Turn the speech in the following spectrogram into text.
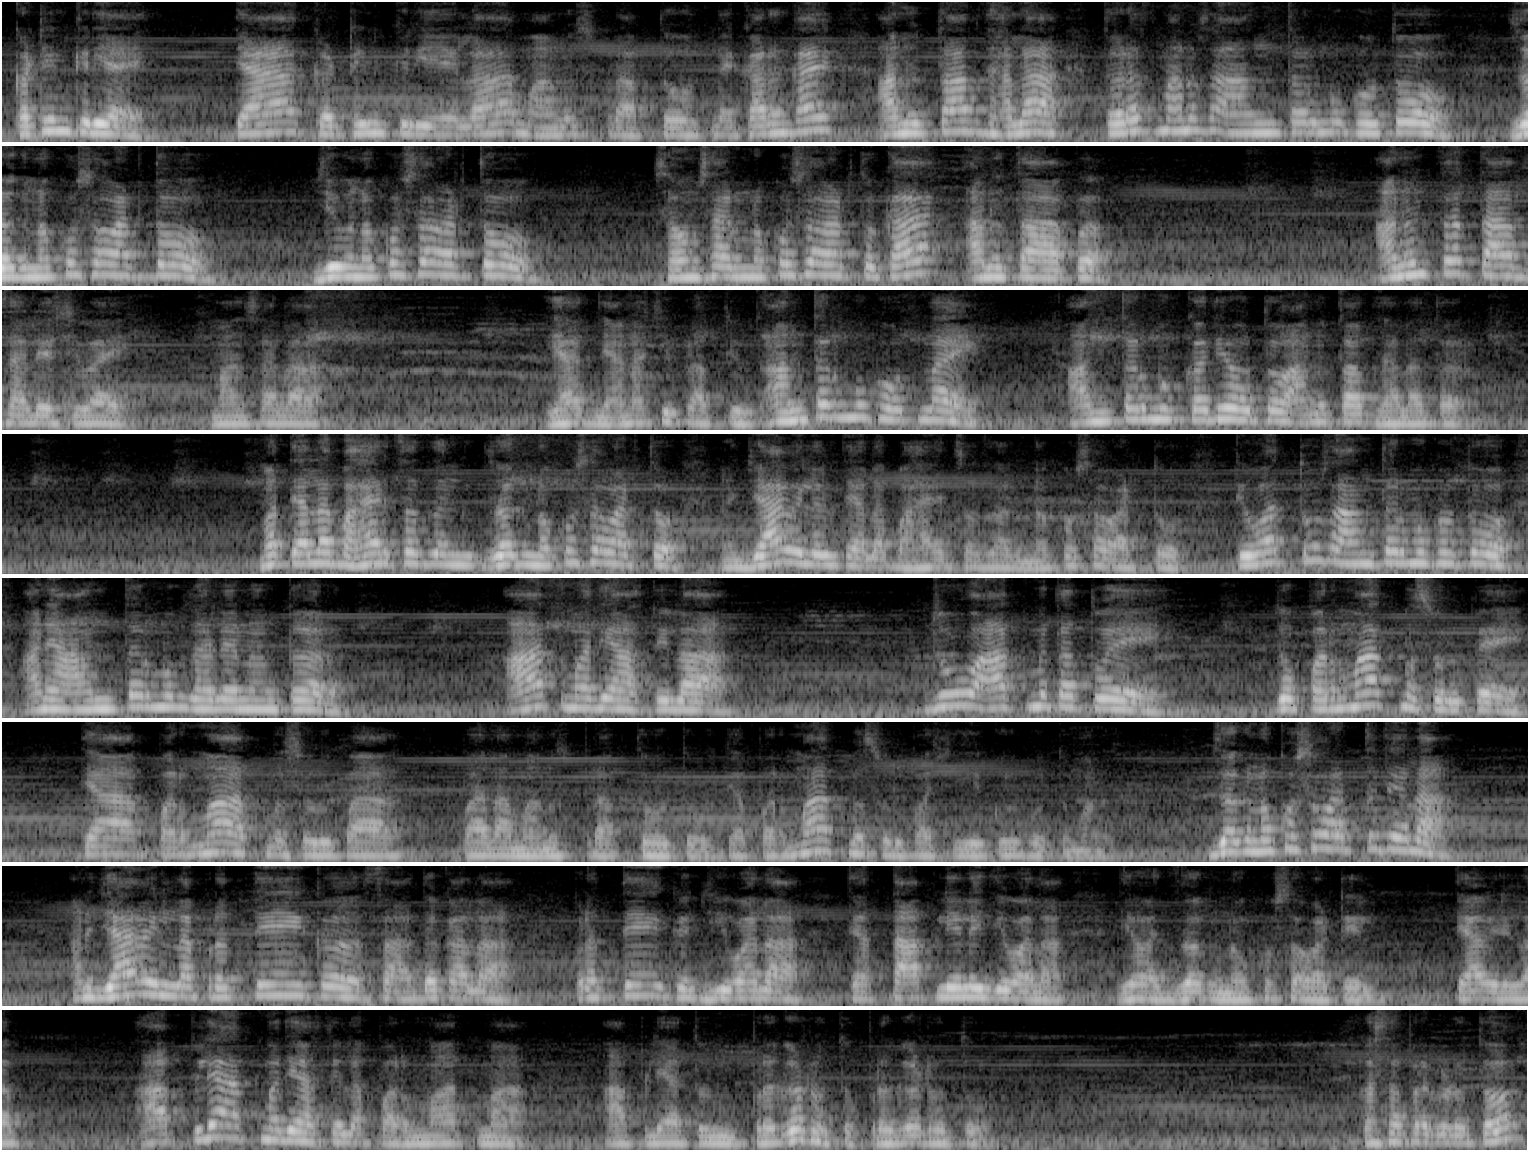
कठीण क्रिया आहे त्या कठीण क्रियेला माणूस प्राप्त होत नाही. कारण काय? अनुताप झाला तरच माणूस अंतर्मुख होतो. जग नकोसा वाटतो जीव नकोसा वाटतो संसार नकोसा वाटतो का? अनुताप. अनंत ताप झाल्याशिवाय माणसाला ह्या ज्ञानाची प्राप्ती होत. अंतर्मुख होत नाही. अंतर्मुख कधी होतो? अनुताप झाला तर. मग त्याला बाहेरचं जग जग नकोसा वाटतो. आणि ज्या वेळेला त्याला बाहेरचं जग नकोसा वाटतो तेव्हा तोच अंतर्मुख होतो. आणि अंतर्मुख झाल्यानंतर आतमध्ये असलेला जो आत्मतत्व आहे जो परमात्म स्वरूप आहे त्या परमात्म स्वरूपाला माणूस प्राप्त होतो. त्या परमात्म स्वरूपाशी एकरूप होतो माणूस. जग नकोसं वाटतं त्याला. आणि ज्या वेळेला प्रत्येक साधकाला प्रत्येक जीवाला त्या तापलेल्या जीवाला जेव्हा जग नकोसं वाटेल त्यावेळेला आपल्या आतमध्ये असलेला परमात्मा आपल्यातून प्रगट होतो प्रगट होतो. कसा प्रगट होतो?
